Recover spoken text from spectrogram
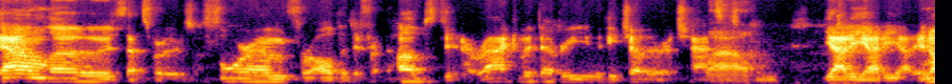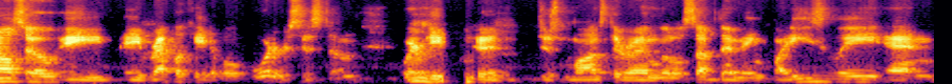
downloads. That's where there's a forum for all the different hubs to interact with every with each other, a chat wow. system, yada yada yada, and also a a replicatable order system where mm. people could just launch their own little subdomain quite easily, and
